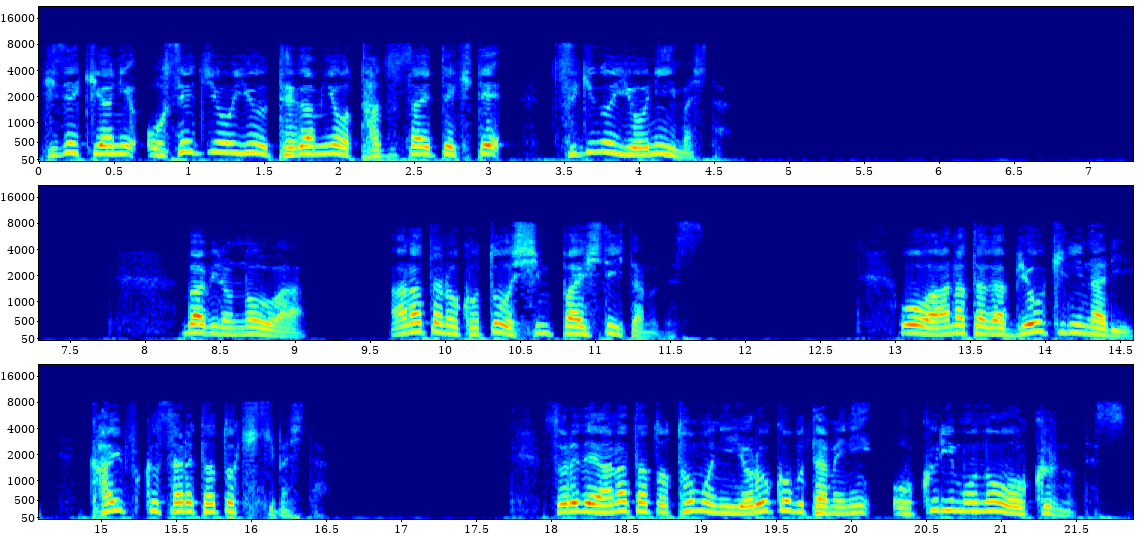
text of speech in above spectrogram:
ヒゼキヤにお世辞を言う手紙を携えてきて、次のように言いました。バビロンの王は、あなたのことを心配していたのです。王はあなたが病気になり、回復されたと聞きました。それであなたと共に喜ぶために贈り物を贈るのです。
